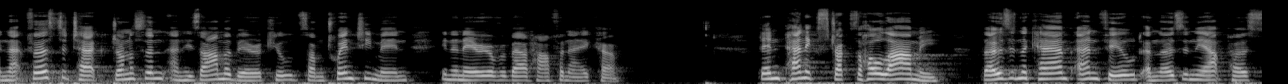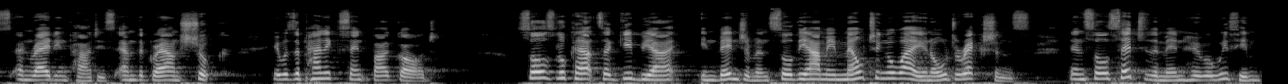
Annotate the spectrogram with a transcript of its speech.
In that first attack, Jonathan and his armor bearer killed some 20 men in an area of about half an acre. Then panic struck the whole army, those in the camp and field and those in the outposts and raiding parties, and the ground shook. It was a panic sent by God. Saul's lookouts at Gibeah in Benjamin saw the army melting away in all directions. Then Saul said to the men who were with him,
